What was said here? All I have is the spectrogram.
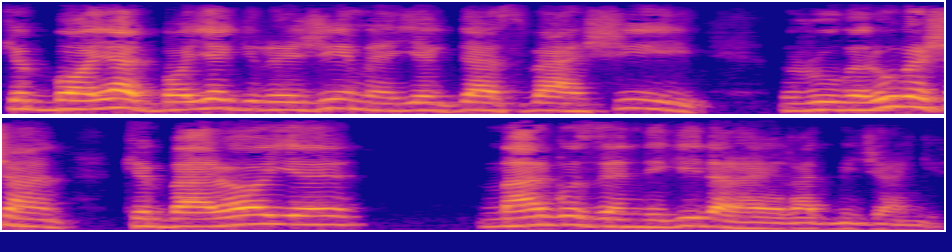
که باید با یک رژیم یک دست وحشی روبرو بشن که برای مرگ و زندگی در حقیقت می جنگی.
